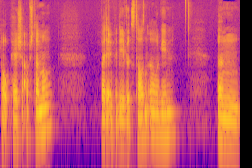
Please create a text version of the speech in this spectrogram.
europäischer Abstammung. Bei der NPD wird es 1000 Euro geben. Ähm,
